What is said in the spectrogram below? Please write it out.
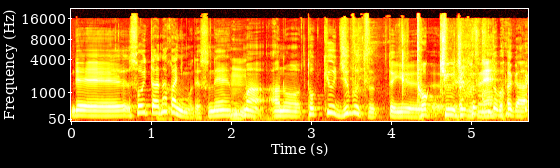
でそういった中にもですね、うん、まあ、あの特級呪物っていう特級呪物、ね、言葉が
